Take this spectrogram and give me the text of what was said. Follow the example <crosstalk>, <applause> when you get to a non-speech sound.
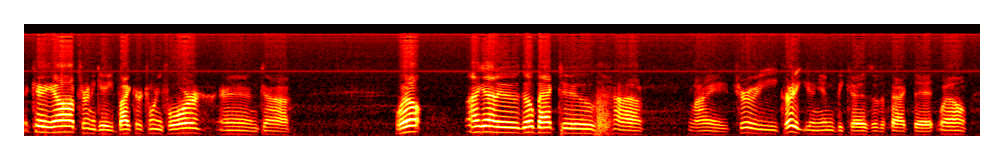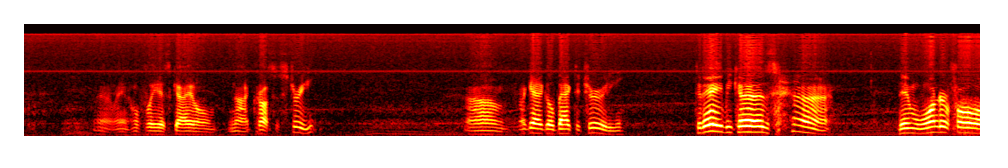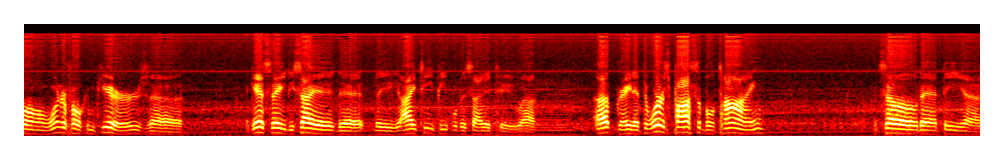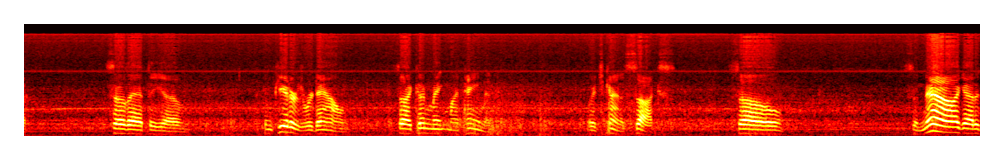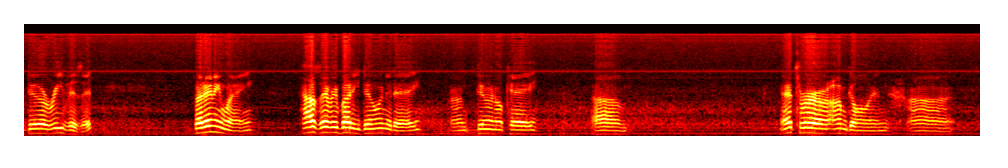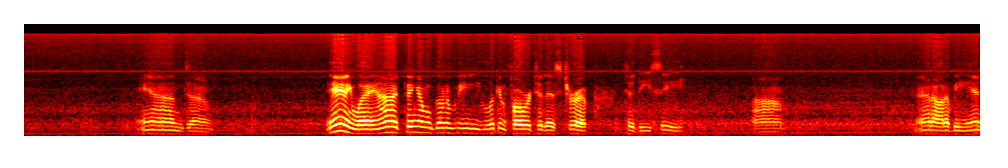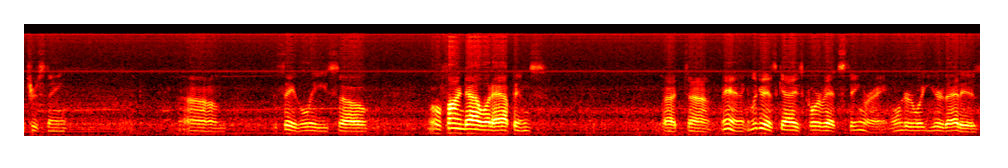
Okay, y'all, it's Renegade Biker 24, and, uh, well, I got to go back to uh, my Truity Credit Union because of the fact that, well, oh man, hopefully this guy will not cross the street. Um, I got to go back to Truity today because uh, them wonderful, wonderful computers, uh, I guess they decided that the IT people decided to uh, upgrade at the worst possible time so that the uh, so that the um, computers were down so I couldn't make my payment which kind of sucks. So so now I got to do a revisit. But anyway, how's everybody doing today? I'm doing okay. Um, that's where I'm going. Uh, and uh, anyway, I think I'm going to be looking forward to this trip to D.C. Uh, that ought to be interesting, um, to say the least. So we'll find out what happens. But uh, man, look at this guy's Corvette Stingray. Wonder what year that is.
